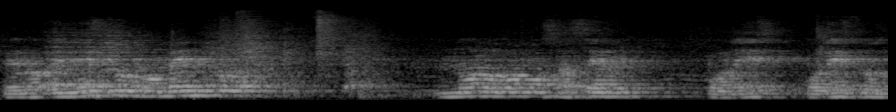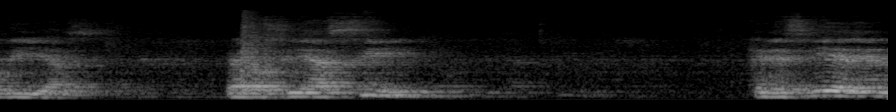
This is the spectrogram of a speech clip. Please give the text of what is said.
pero en estos momentos no lo vamos a hacer por, por estos días. Pero si así creciere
